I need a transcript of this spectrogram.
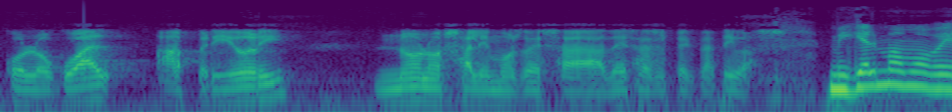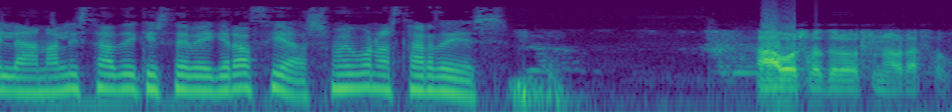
con lo cual a priori no nos salimos de, esa, de esas expectativas. Miguel Momovela, analista de XTB, gracias. Muy buenas tardes. A vosotros un abrazo.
